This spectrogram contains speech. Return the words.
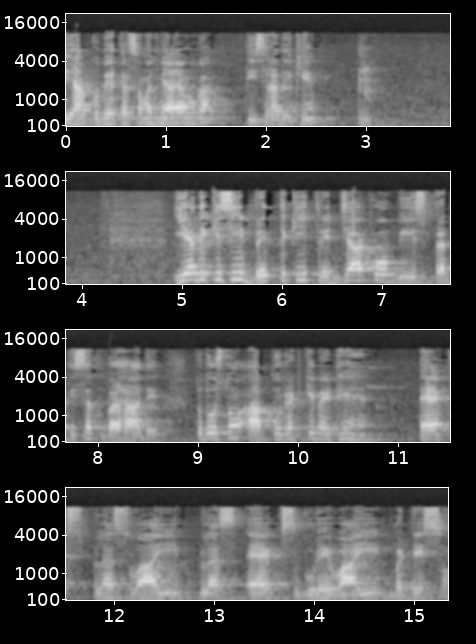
ये आपको बेहतर समझ में आया होगा। तीसरा देखिए। यदि किसी वृत्त की त्रिज्या को 20 प्रतिशत बढ़ा दे तो दोस्तों आप तो रट के बैठे हैं। X plus Y plus X गुड़े वाई बटे सौ।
